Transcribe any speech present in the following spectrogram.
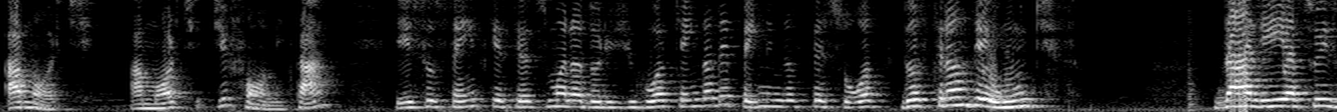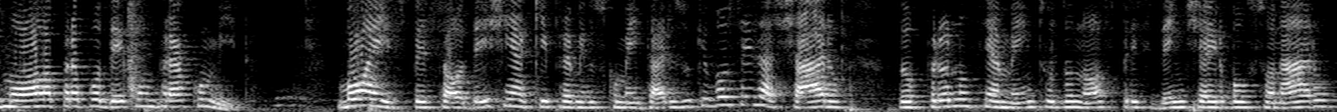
à morte, à morte de fome, tá? Isso sem esquecer dos moradores de rua que ainda dependem das pessoas, dos transeuntes, dali a sua esmola para poder comprar comida. Bom, é isso, pessoal. Deixem aqui para mim nos comentários o que vocês acharam do pronunciamento do nosso presidente Jair Bolsonaro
